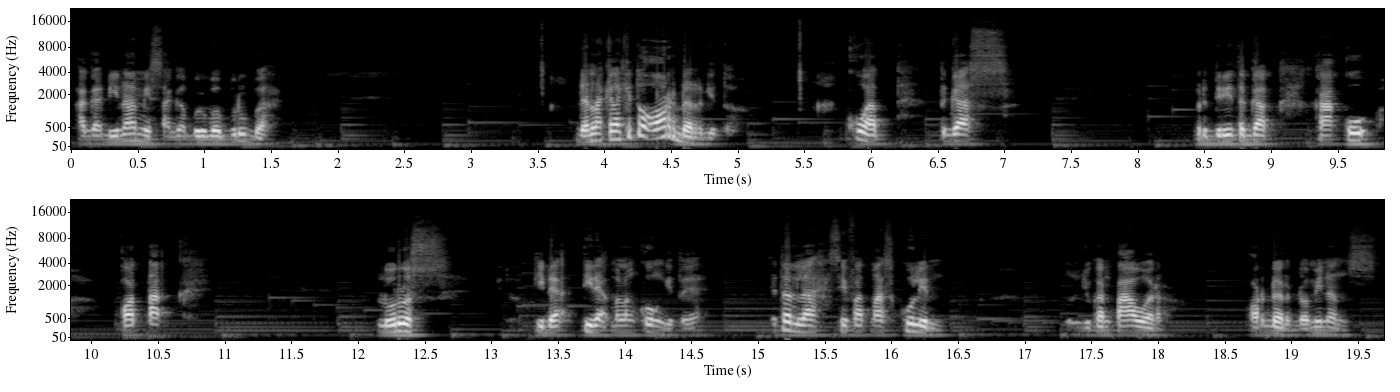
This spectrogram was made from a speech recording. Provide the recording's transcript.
agak dinamis agak berubah-berubah. Dan laki-laki itu order gitu. Kuat tegas berdiri tegak kaku kotak lurus gitu. tidak tidak melengkung gitu ya itu adalah sifat maskulin menunjukkan power order dominance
